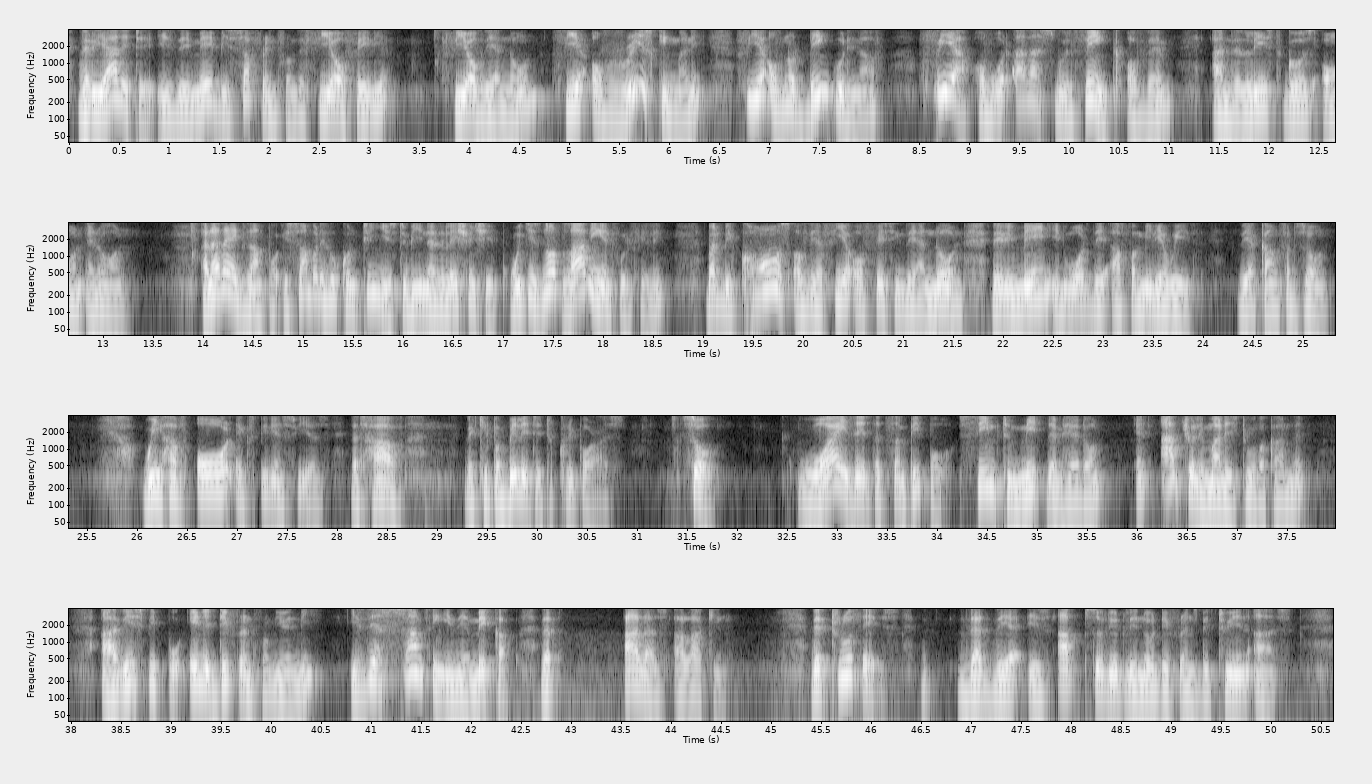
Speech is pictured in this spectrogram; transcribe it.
The reality is they may be suffering from the fear of failure, fear of the unknown, fear of risking money, fear of not being good enough, fear of what others will think of them, and the list goes on and on. Another example is somebody who continues to be in a relationship which is not loving and fulfilling, but because of their fear of facing the unknown, they remain in what they are familiar with, their comfort zone. We have all experienced fears that have the capability to creep cripple us. So, why is it that some people seem to meet them head on and actually manage to overcome them? Are these people any different from you and me? Is there something in their makeup that others are lacking? The truth is that there is absolutely no difference between us,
